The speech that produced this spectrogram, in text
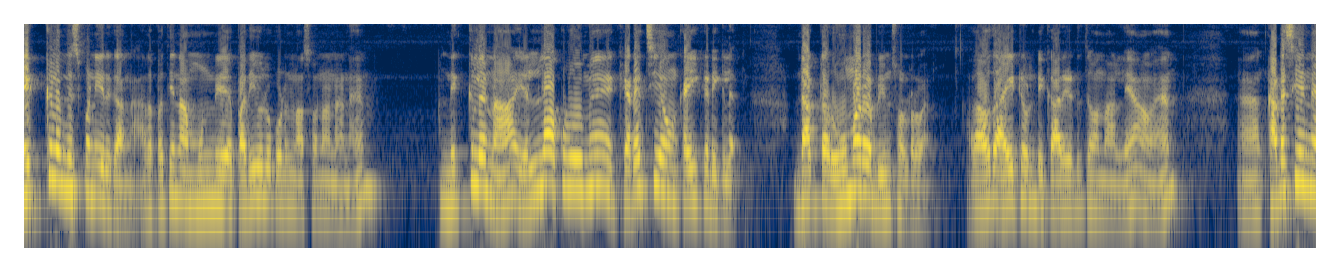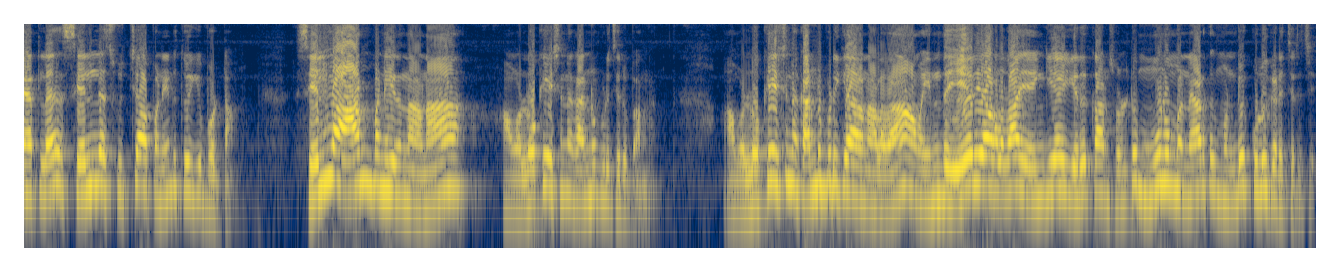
நெக்கில் மிஸ் பண்ணியிருக்காங்க. அதை பற்றி நான் முந்தைய பதிவில் கூட நான் சொன்னேன் நான். நிற்கலைன்னா எல்லா குழுவுமே கிடைச்சி அவன் கை கிடைக்கல. டாக்டர் உமர் அப்படின்னு சொல்கிறவன் அதாவது ஐ டுவெண்ட்டி கார் எடுத்து வந்தான் இல்லையா அவன்? கடைசி நேரத்தில் செல்லை சுவிட்ச் ஆஃப் பண்ணிட்டு தூக்கி போட்டான். செல்லை ஆன் பண்ணியிருந்தானா அவன் லொக்கேஷனை கண்டுபிடிச்சிருப்பாங்க. அவன் லொக்கேஷனை கண்டுபிடிக்காதனால தான் அவன் இந்த ஏரியாவில் தான் எங்கேயோ இருக்கான்னு சொல்லிட்டு மூணு மணி நேரத்துக்கு முன்பே குழு கிடச்சிருச்சு.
